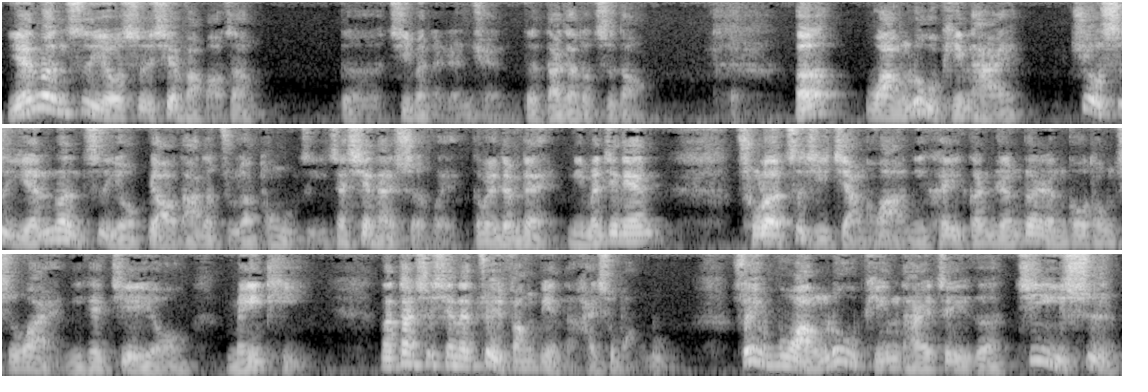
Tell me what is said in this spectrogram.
言论自由是宪法保障的基本的人权，这大家都知道，而网络平台。就是言论自由表达的主要通路之一，在现代社会，各位对不对？你们今天除了自己讲话，你可以跟人跟人沟通之外，你可以借由媒体。那但是现在最方便的还是网络，所以网络平台这个既是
